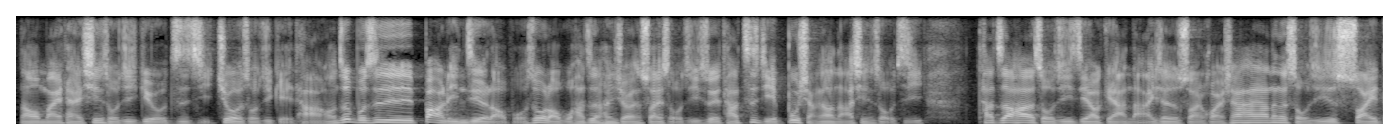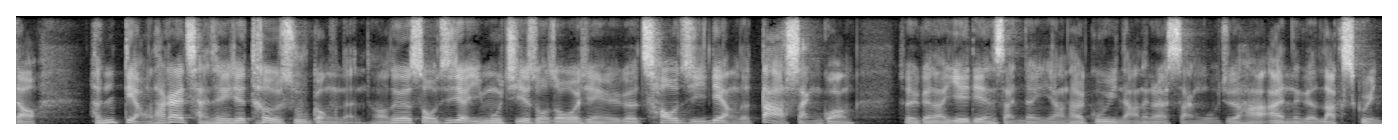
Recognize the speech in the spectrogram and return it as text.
然后买一台新手机给我自己，旧的手机给他。哦，这不是霸凌自己的老婆，是我老婆她真的很喜欢摔手机，所以她自己也不想要拿新手机。她知道她的手机只要给她拿一下就摔坏，像她那个手机是摔到很屌，它开始产生一些特殊功能。哦，这个手机的萤幕解锁之后会先有一个超级亮的大闪光，所以跟那夜店闪灯一样，她故意拿那个来闪我，就是她按那个 lock screen。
